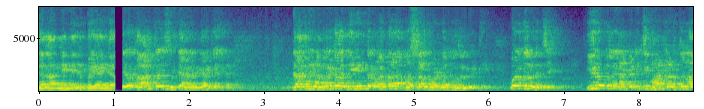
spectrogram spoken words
గలాన్ని నిర్భయంగా కాన్ఫరెన్స్ ఉంటే అమెరికాకి వెళ్ళాను దాన్ని నేను అమెరికాలో దిగిన తర్వాత వర్షాలు పడడం మొదలుపెట్టాయి. వరదలు వచ్చాయి. ఈ లోపల నేను అక్కడి నుంచి మాట్లాడుతున్నా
